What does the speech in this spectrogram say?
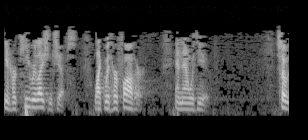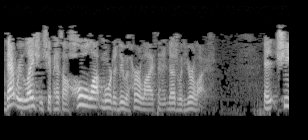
in her key relationships, like with her father and now with you. So that relationship has a whole lot more to do with her life than it does with your life. It, she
